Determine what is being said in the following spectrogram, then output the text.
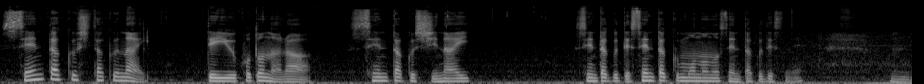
選択したくないっていうことなら選択しない選択って選択ものの選択ですね、うん、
